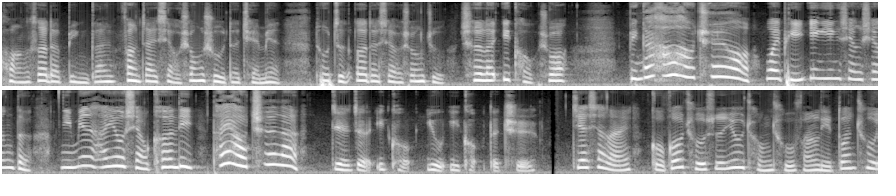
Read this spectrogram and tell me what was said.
黄色的饼干，放在小松鼠的前面。兔子饿的小松鼠吃了一口，说：“饼干好好吃哦，外皮硬硬香香的，里面还有小颗粒，太好吃了。”接着一口又一口的吃。接下来，狗狗厨师又从厨房里端出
